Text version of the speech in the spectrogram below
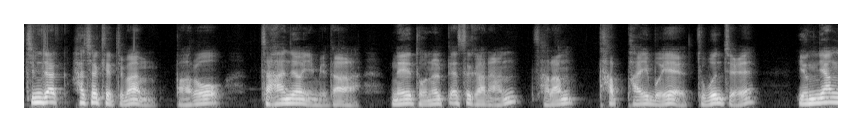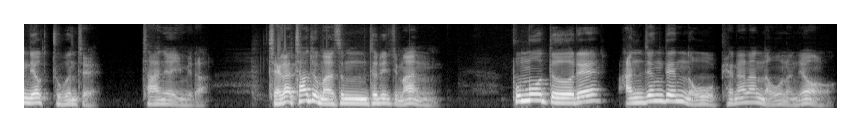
짐작하셨겠지만 바로 자녀입니다. 내 돈을 뺏어가는 사람 top 5의 두 번째, 영향력 두 번째, 자녀입니다. 제가 자주 말씀드리지만 부모들의 안정된 노후, 편안한 노후는요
